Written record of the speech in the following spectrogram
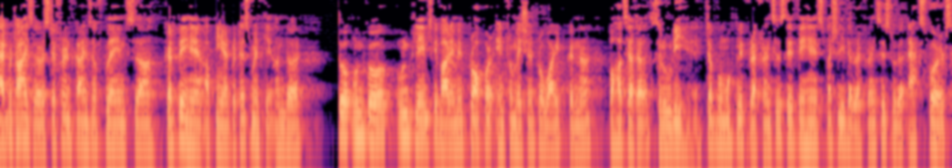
advertisers different kind of claims کرتے ہیں اپنی ایڈورٹائزمنٹ کے اندر تو ان کو ان کلیمس کے بارے میں پراپر انفارمیشن پرووائڈ کرنا بہت زیادہ ضروری ہے جب وہ مختلف ریفرنسز دیتے ہیں especially the references to the experts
